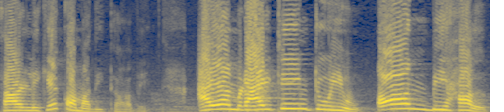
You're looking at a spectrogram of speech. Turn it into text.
স্যার লিখে কমা দিতে হবে। I am writing to you on বিহাল্প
